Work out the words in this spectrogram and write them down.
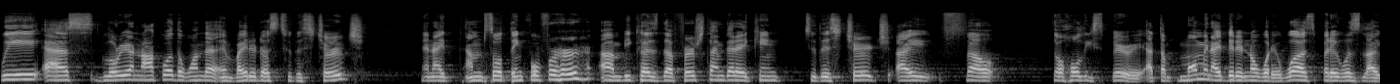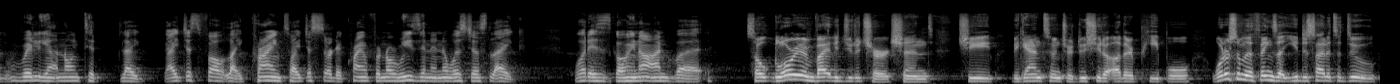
we asked Gloria Nakwa, the one that invited us to this church. And I, I'm so thankful for her um, because the first time that I came to this church, I felt the Holy Spirit. At the moment, I didn't know what it was, but it was like really anointed. Like, I just felt like crying. So I just started crying for no reason. And it was just like, what is going on? But so Gloria invited you to church and she began to introduce you to other people. What are some of the things that you decided to do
